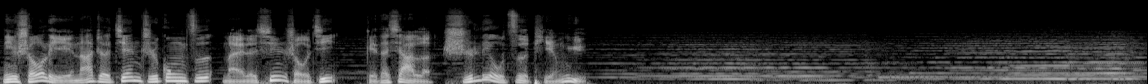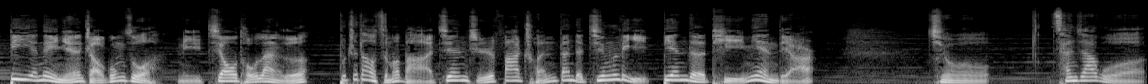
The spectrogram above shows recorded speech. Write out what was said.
你手里拿着兼职工资买的新手机，给他下了十六字评语。毕业那年找工作，你焦头烂额，不知道怎么把兼职发传单的经历编得体面点儿。就参加过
